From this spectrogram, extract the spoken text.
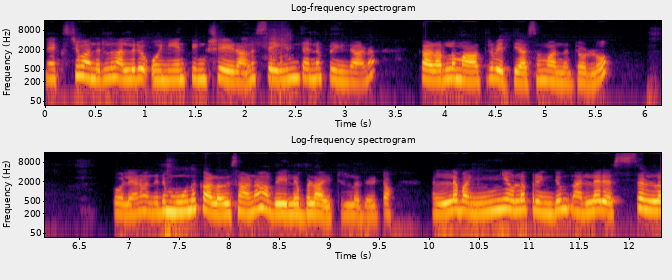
നെക്സ്റ്റ് വന്നിട്ടുള്ള നല്ലൊരു ഒനിയൻ പിങ്ക് ഷെയ്ഡാണ് സെയിം തന്നെ പ്രിന്റ് ആണ് കളറിൽ മാത്രമേ വ്യത്യാസം വന്നിട്ടുള്ളൂ. പോലെയാണ് വന്നിട്ട് മൂന്ന് കളേഴ്സ് ആണ് അവൈലബിൾ ആയിട്ടുള്ളത് കേട്ടോ നല്ല ഭംഗിയുള്ള പ്രിന്റും നല്ല രസമുള്ള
